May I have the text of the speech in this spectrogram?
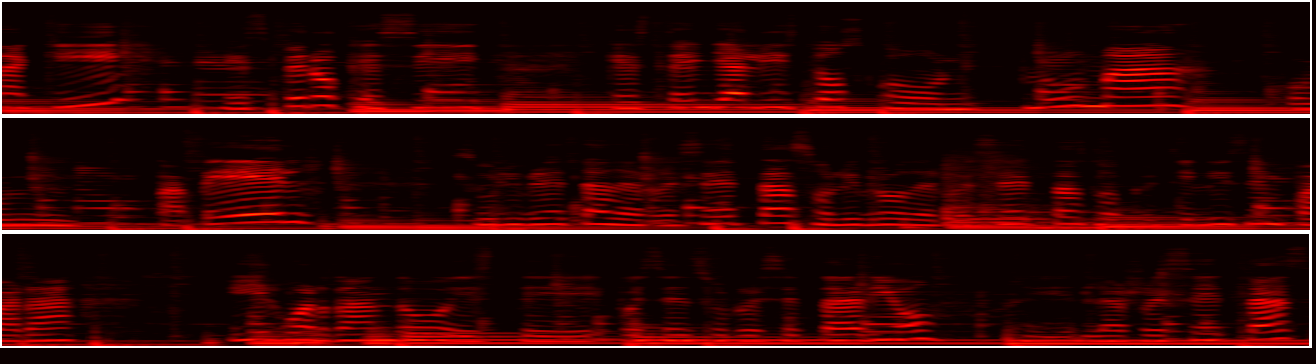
aquí. Espero que sí, que estén ya listos con pluma, con papel, su libreta de recetas o libro de recetas, lo que utilicen para ir guardando este, pues en su recetario eh, las recetas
